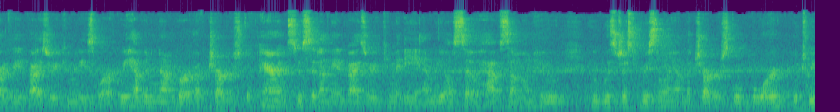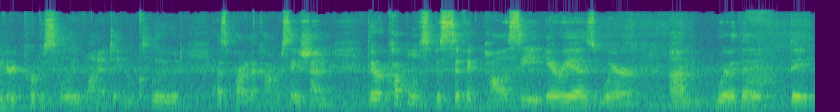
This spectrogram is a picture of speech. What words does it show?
part of the advisory committee's work. We have a number of charter school parents who sit on the advisory committee, and we also have someone who, who was just recently on the charter school board, which we very purposefully wanted to include as part of the conversation. There are a couple of specific policy areas where um, where the, the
